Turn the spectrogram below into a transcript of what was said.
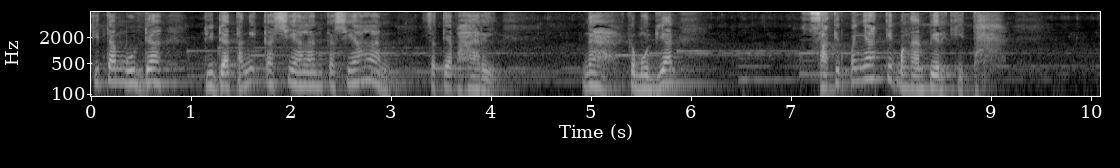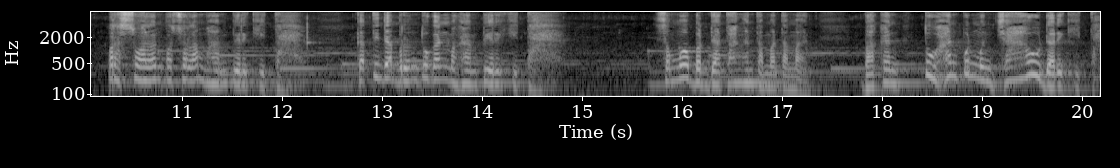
Kita mudah didatangi kesialan-kesialan setiap hari. Nah, kemudian sakit penyakit menghampiri kita. Persoalan-persoalan menghampiri kita ketidakberuntungan menghampiri kita. Semua berdatangan teman-teman. Bahkan Tuhan pun menjauh dari kita.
